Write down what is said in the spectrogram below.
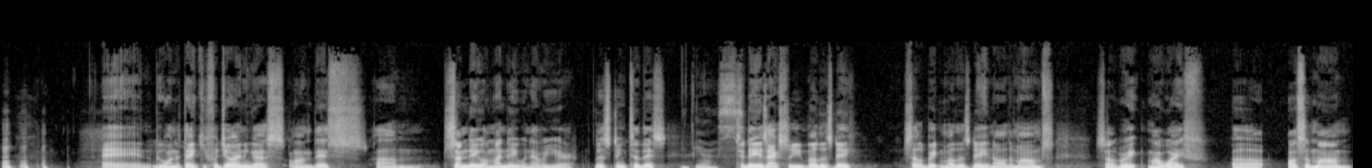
and we want to thank you for joining us on this um, Sunday or Monday, whenever you're listening to this. Yes. Today is actually Mother's Day. Celebrate Mother's Day and all the moms. Celebrate my wife, uh, awesome mom,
